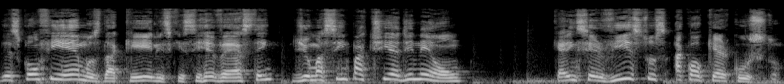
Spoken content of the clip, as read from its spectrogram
Desconfiemos daqueles que se revestem de uma simpatia de neon, querem ser vistos a qualquer custo.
